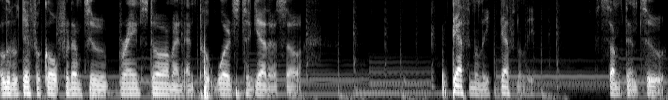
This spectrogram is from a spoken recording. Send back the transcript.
a little difficult for them to brainstorm and, and put words together so definitely, definitely something to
